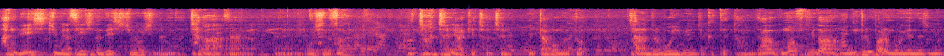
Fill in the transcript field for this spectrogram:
한 4시쯤이나 3시나 4시쯤에 오신답니다. 차가 어, 네, 오셔서 천천히 할게 천천히. 이따 보면 또 사람들 모이면 이제 그때 또 합니다. 아 고맙습니다. 몸둘 바를 모르겠네 정말.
